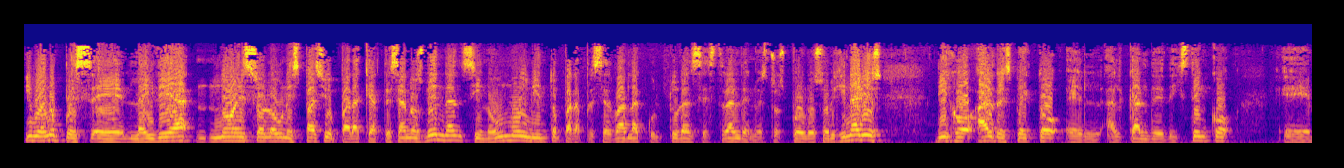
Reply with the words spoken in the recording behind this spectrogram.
Y bueno, pues eh, la idea no es solo un espacio para que artesanos vendan, sino un movimiento para preservar la cultura ancestral de nuestros pueblos originarios, dijo al respecto el alcalde de Ixtenco, eh,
